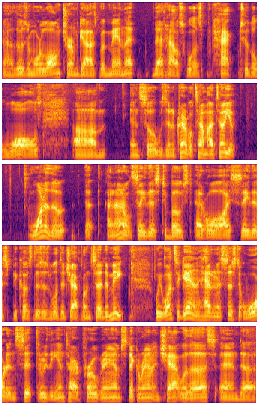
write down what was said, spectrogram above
Uh, those are more long term guys, but man, that, that house was packed to the walls. Um, and so, it was an incredible time. I tell you, one of the, uh, and I don't say this to boast at all, I say this because this is what the chaplain said to me. We once again had an assistant warden sit through the entire program, stick around and chat with us, and uh,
